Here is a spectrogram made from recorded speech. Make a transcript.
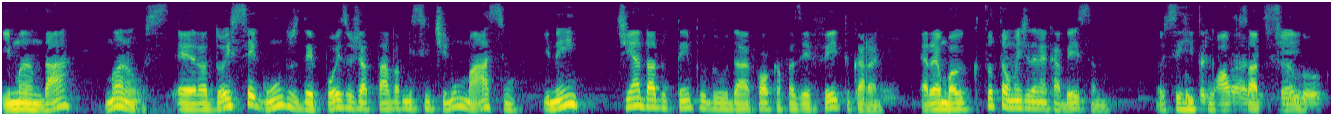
E mandar, mano, era dois segundos depois eu já tava me sentindo o máximo. E nem tinha dado tempo do, da coca fazer efeito, caralho. Era um bagulho totalmente da minha cabeça, mano. Esse Puta ritual, cara, sabe? Isso é louco.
